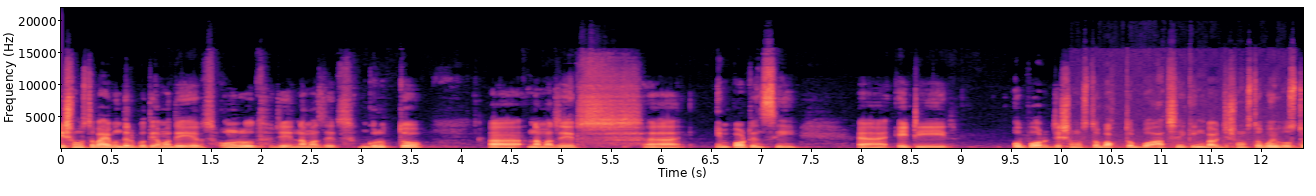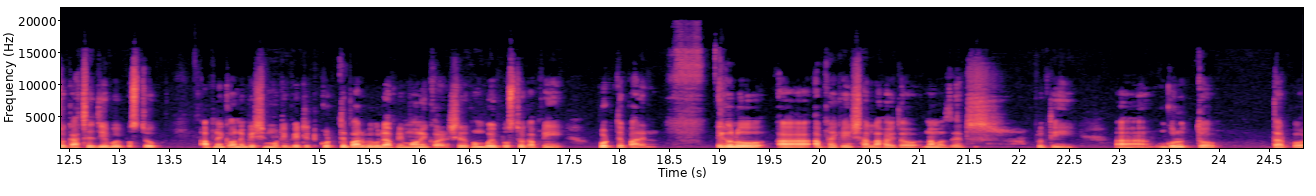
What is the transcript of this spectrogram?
এই সমস্ত ভাই বোনদের প্রতি আমাদের অনুরোধ যে নামাজের গুরুত্ব নামাজের ইম্পর্টেন্সি এটির ওপর যে সমস্ত বক্তব্য আছে কিংবা যে সমস্ত বই পুস্তক আছে, যে বই পুস্তক আপনাকে অনেক বেশি মোটিভেটেড করতে পারবে বলে আপনি মনে করেন, সেরকম বই পুস্তক আপনি পড়তে পারেন। এগুলো আপনাকে ইনশাল্লাহ হয়তো নামাজের প্রতি গুরুত্ব, তারপর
